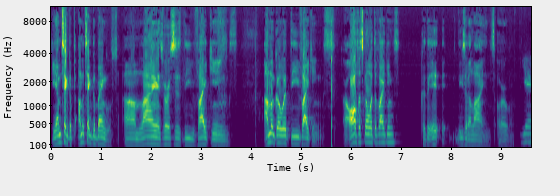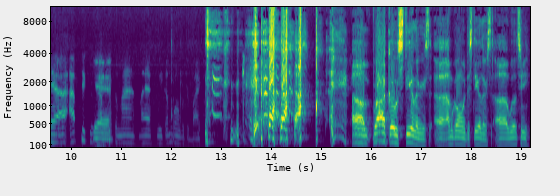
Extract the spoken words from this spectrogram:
Yeah, I'm gonna take the I'm gonna take the Bengals. Um, Lions versus the Vikings. I'm gonna go with the Vikings. Are all of us going with the Vikings? Because it, it, these are the Lions. Or Yeah, I, I picked the, I picked the Lions last week. I'm going with the Vikings. um, Broncos, Steelers. Uh, I'm going with the Steelers. Uh, Will T.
